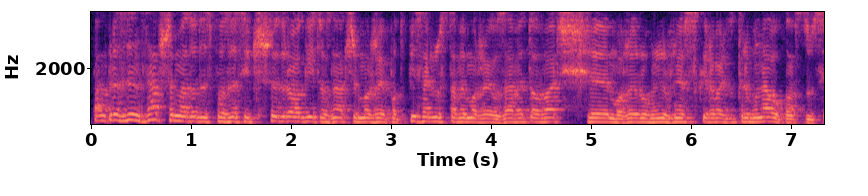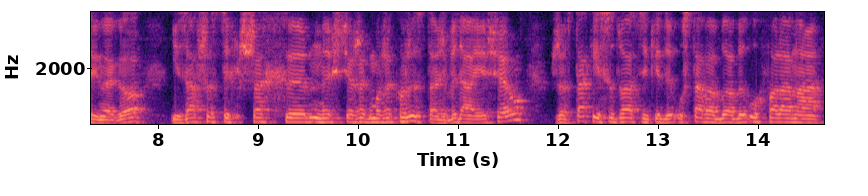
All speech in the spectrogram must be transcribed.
Pan prezydent zawsze ma do dyspozycji trzy drogi, to znaczy może podpisać ustawę, może ją zawetować, e, może również skierować do Trybunału Konstytucyjnego i zawsze z tych trzech ścieżek może korzystać. Wydaje się, że w takiej sytuacji, kiedy ustawa byłaby uchwalana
